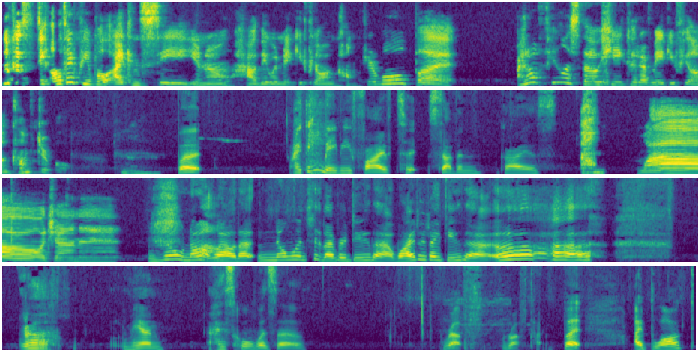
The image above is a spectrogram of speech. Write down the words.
Because the other people, I can see, you know, how they would make you feel uncomfortable, but I don't feel as though he could have made you feel uncomfortable. Mm. But I think maybe five to seven guys. Wow, Janet. No, not Wow. wow. That no one should ever do that. Why did I do that? Ugh. Ugh. Man, high school was a rough, rough time. But I blocked.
